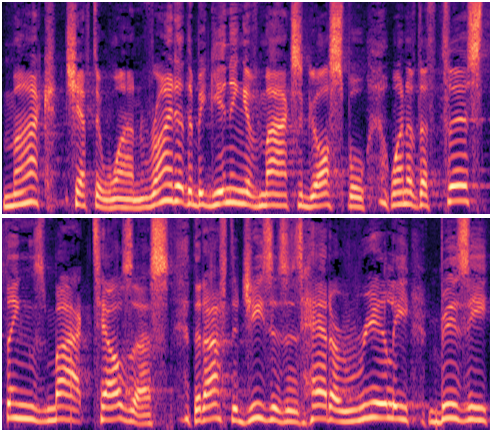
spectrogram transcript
Mark chapter 1, right at the beginning of Mark's gospel, one of the first things Mark tells us that after Jesus has had a really busy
